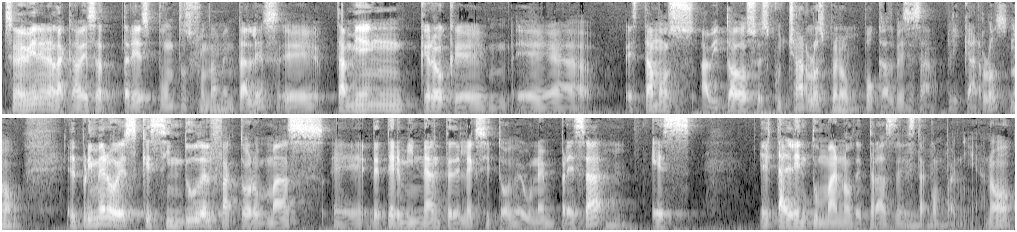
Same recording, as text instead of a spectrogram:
Se me vienen a la cabeza tres puntos fundamentales. Eh, también creo que estamos habituados a escucharlos, pero pocas veces a aplicarlos, ¿no? El primero es que sin duda el factor más eh, determinante del éxito de una empresa es el talento humano detrás de esta compañía, ¿no?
